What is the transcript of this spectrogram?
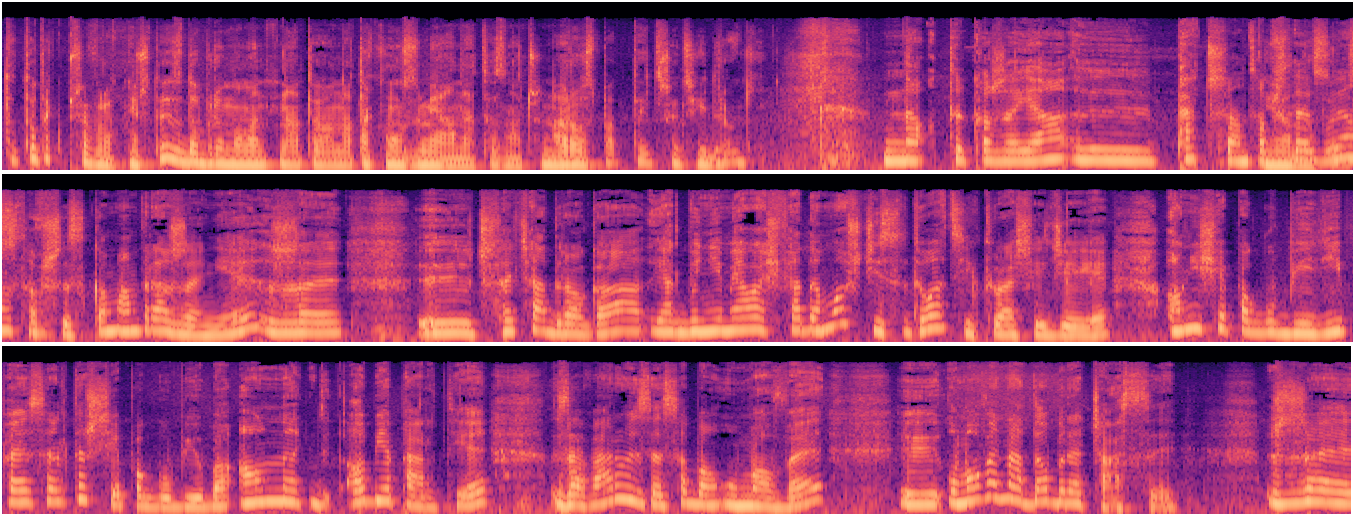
To, to tak przewrotnie. Czy to jest dobry moment na to, na taką zmianę, to znaczy na rozpad tej trzeciej drogi? No, tylko że ja y, patrząc, obserwując to wszystko, mam wrażenie, że y, trzecia droga jakby nie miała świadomości sytuacji, która się dzieje. Oni się pogubili, PSL też się pogubił, bo on, obie partie zawarły ze sobą umowę, y, umowę na dobre czasy że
